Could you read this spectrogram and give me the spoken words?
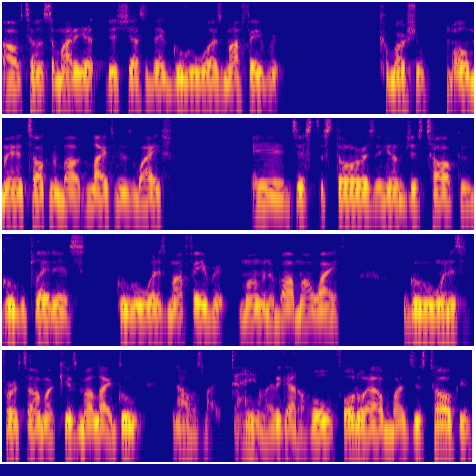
I was telling somebody this yesterday, Google was my favorite commercial. Old man talking about life of his wife and just the stories and him just talking. Google, play this. Google, what is my favorite moment about my wife? Google, when is the first time my kids might like Google? And I was like, dang, like they got a whole photo album by just talking.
